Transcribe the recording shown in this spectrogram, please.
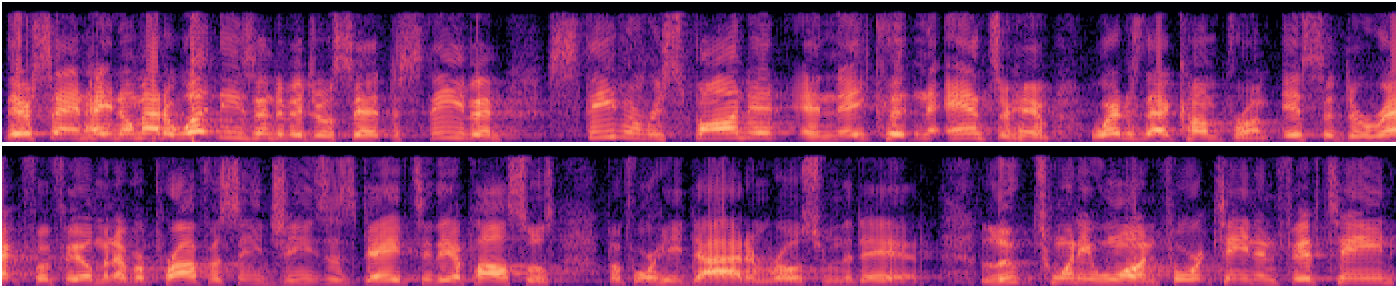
They're saying, hey, no matter what these individuals said to Stephen, Stephen responded and they couldn't answer him. Where does that come from? It's a direct fulfillment of a prophecy Jesus gave to the apostles before he died and rose from the dead. Luke 21, 14 and 15,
